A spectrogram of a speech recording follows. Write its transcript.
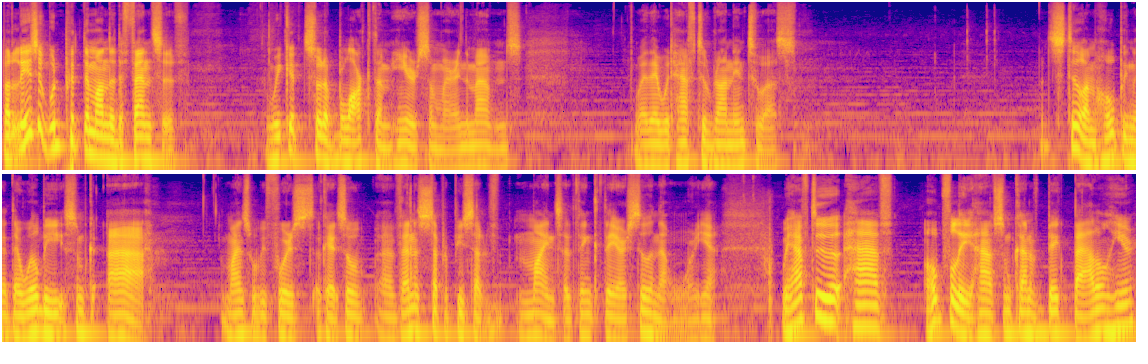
But at least it would put them on the defensive. We could sort of block them here somewhere in the mountains where they would have to run into us. But still, I'm hoping that there will be some... Ah, Mainz will be forced. Okay, so uh, Venice separate peace out of Mainz. I think they are still in that war, yeah. We have to have, hopefully have some kind of big battle here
